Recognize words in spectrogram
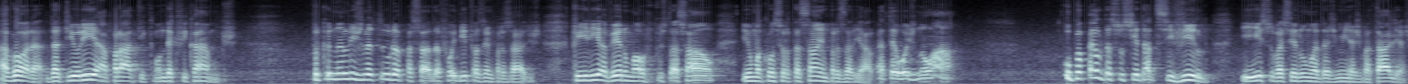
Agora, da teoria à prática, onde é que ficamos? Porque na legislatura passada foi dito aos empresários que iria haver uma auscultação e uma concertação empresarial. Até hoje não há. O papel da sociedade civil e isso vai ser uma das minhas batalhas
